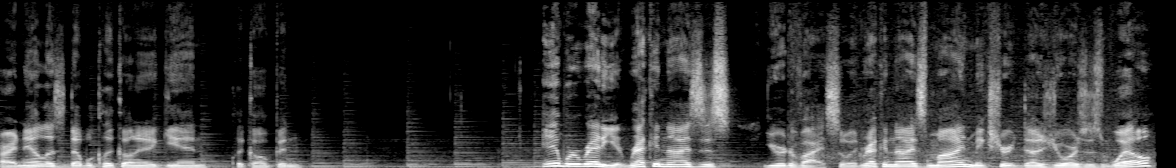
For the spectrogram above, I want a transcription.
All right, now let's double click on it again, click open. And we're ready. It recognizes your device. So it recognized mine, make sure it does yours as well.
